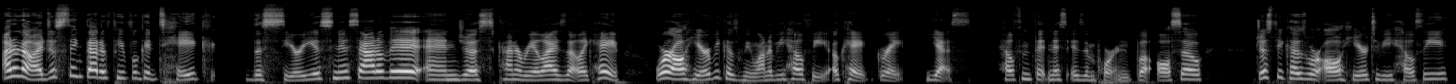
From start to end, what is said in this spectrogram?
I don't know. I just think that if people could take the seriousness out of it and just kind of realize that, like, hey, we're all here because we want to be healthy. Okay, great. Yes, health and fitness is important, but also just because we're all here to be healthy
